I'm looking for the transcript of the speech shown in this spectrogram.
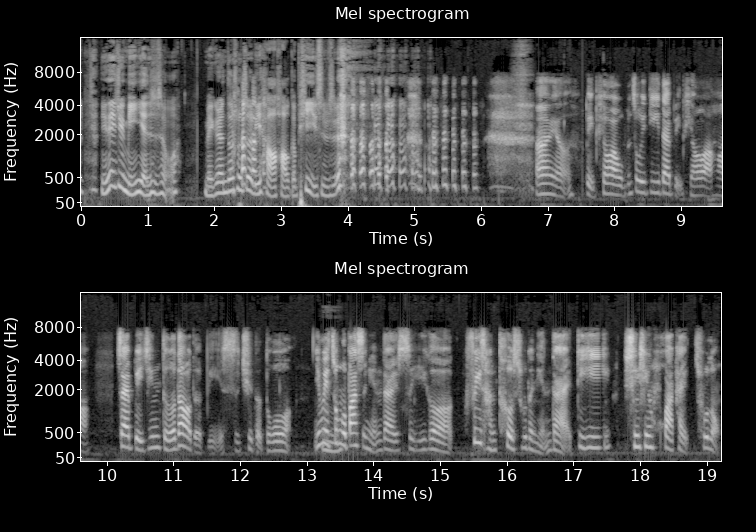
你那句名言是什么？每个人都说这里好好个屁，是不是？哎呀，北漂啊！我们作为第一代北漂啊，哈，在北京得到的比失去的多。因为中国八十年代是一个非常特殊的年代。第一，新兴画派出笼，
